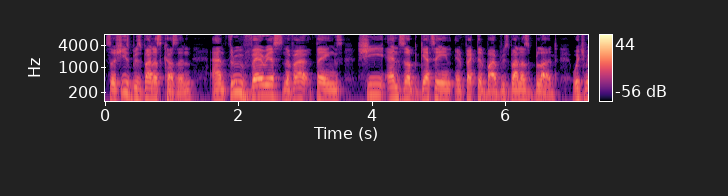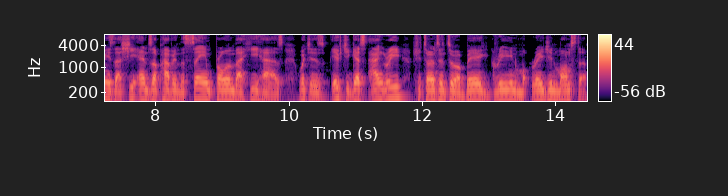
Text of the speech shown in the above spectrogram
So she's Bruce Banner's cousin, and through various things, she ends up getting infected by Bruce Banner's blood, which means that she ends up having the same problem that he has, which is if she gets angry, she turns into a big green raging monster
